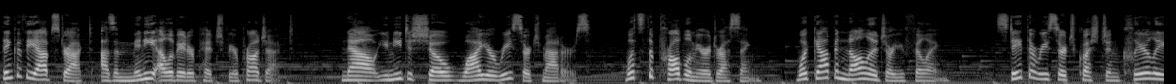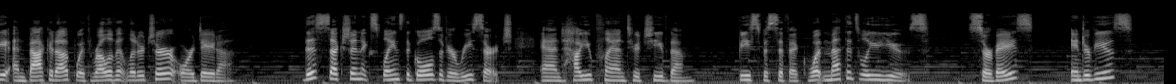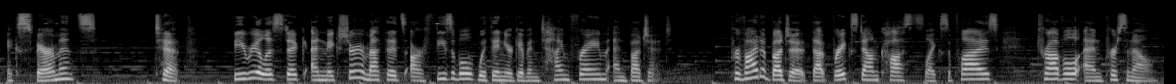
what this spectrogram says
Think of the abstract as a mini elevator pitch for your project. Now, you need to show why your research matters. What's the problem you're addressing? What gap in knowledge are you filling? State the research question clearly and back it up with relevant literature or data. This section explains the goals of your research and how you plan to achieve them. Be specific. What methods will you use? Surveys? Interviews? Experiments? Tip. Be realistic and make sure your methods are feasible within your given time frame and budget. Provide a budget that breaks down costs like supplies, travel, and personnel.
